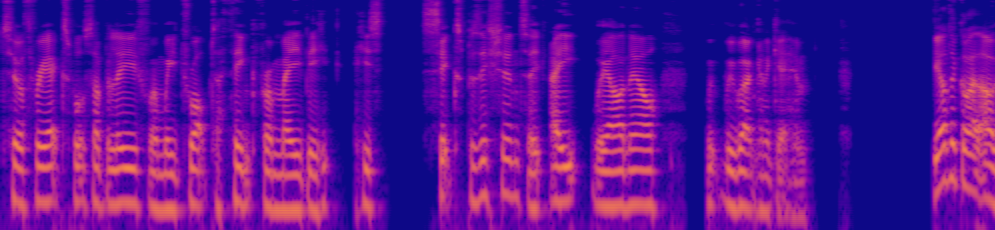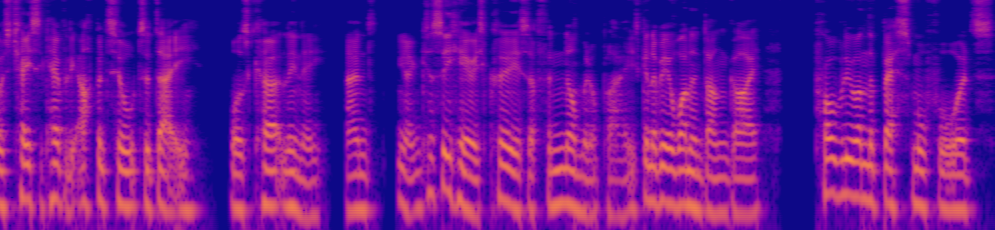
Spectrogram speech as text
two or three exports, I believe, when we dropped, I think, from maybe his sixth position to eight we are now, we, we weren't going to get him. The other guy that I was chasing heavily up until today was Kurt Linney. And you know, you can see here he's clearly a phenomenal player. He's going to be a one and done guy, probably one of the best small forwards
